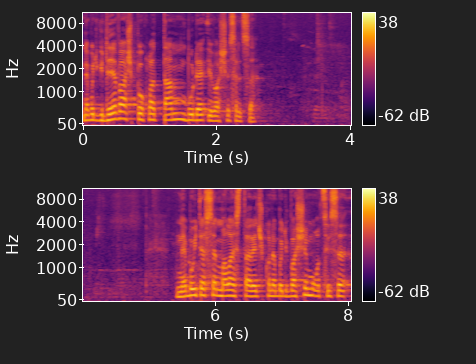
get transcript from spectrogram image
Neboť kde je váš poklad, tam bude i vaše srdce. Nebojte se, malé starečko, neboť vašemu otci se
